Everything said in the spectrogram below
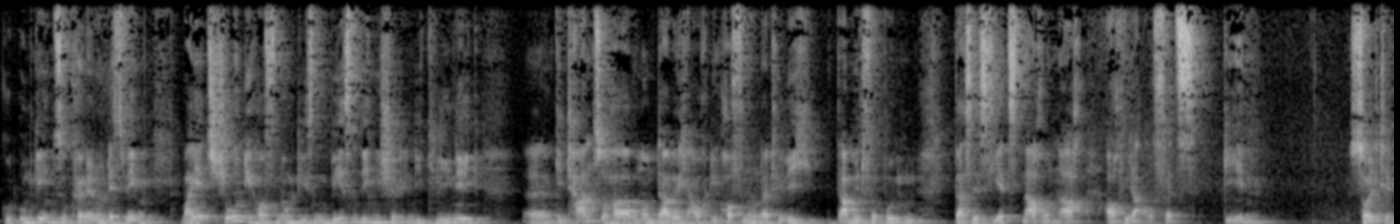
gut umgehen zu können. Und deswegen war jetzt schon die Hoffnung, diesen wesentlichen Schritt in die Klinik äh, getan zu haben und dadurch auch die Hoffnung natürlich damit verbunden, dass es jetzt nach und nach auch wieder aufwärts gehen sollte.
